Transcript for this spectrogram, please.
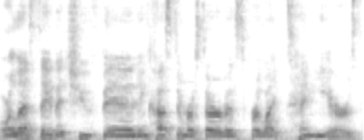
Or let's say that you've been in customer service for like 10 years.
